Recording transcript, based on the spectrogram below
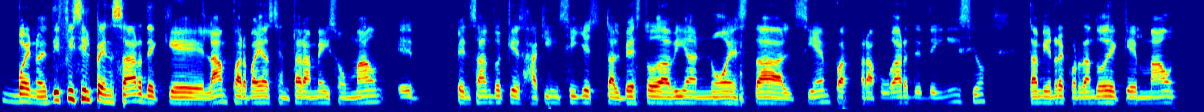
Bueno, es difícil pensar de que Lampard vaya a sentar a Mason Mount, eh, pensando que Hakim Ziyech tal vez todavía no está al 100 para jugar desde inicio. También recordando de que Mount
